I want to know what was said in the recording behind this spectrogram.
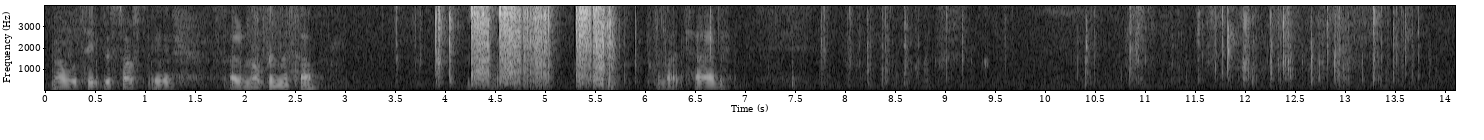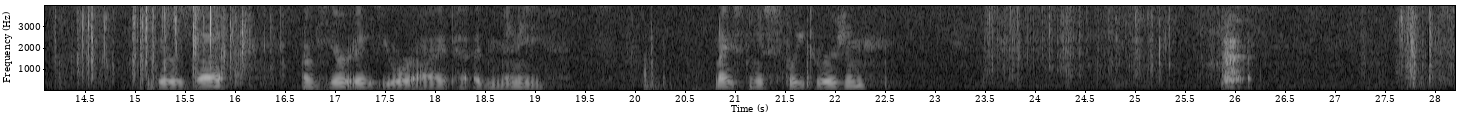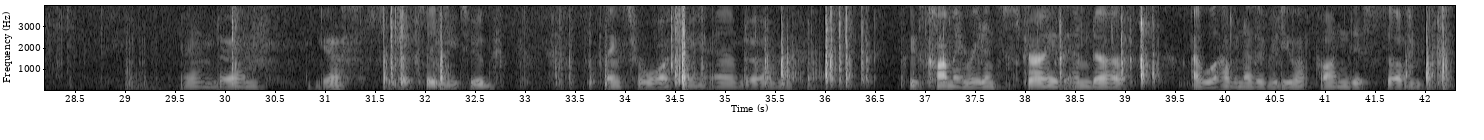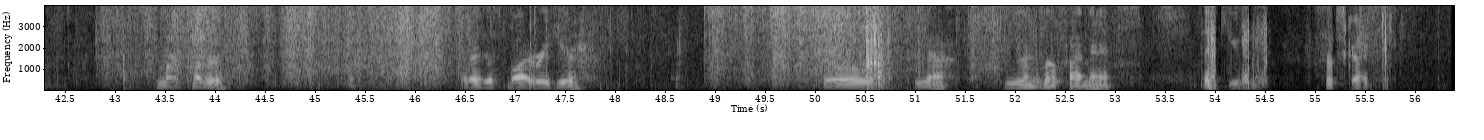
Now we'll take this off to the side and open this up. Pull that tab. There's that. And here is your iPad mini. Nice new sleek version. And um, yeah, so that's it YouTube. Thanks for watching and um, please comment, rate, and subscribe. And uh, I will have another video up on this um, smart cover that I just bought right here. So yeah, see you in about five minutes. Thank you. Subscribe.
